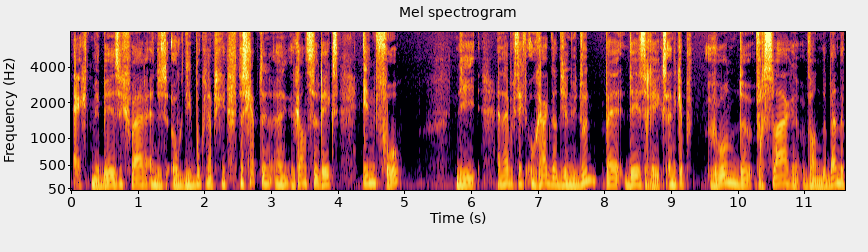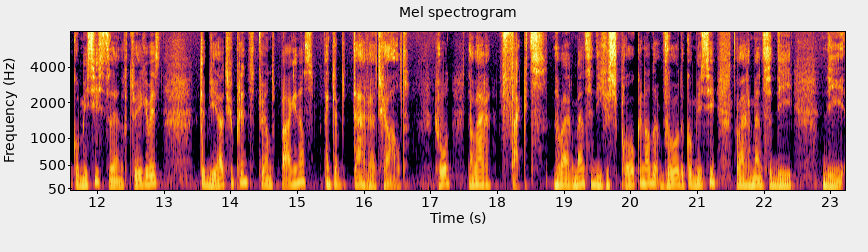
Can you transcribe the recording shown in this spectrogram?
echt mee bezig waren en dus ook die boeken heb gegeven. Dus je hebt een, een ganse reeks info. Die, en dan heb ik gezegd, hoe ga ik dat hier nu doen bij deze reeks? En ik heb gewoon de verslagen van de bendecommissies, er zijn er twee geweest, ik heb die uitgeprint, 200 pagina's, en ik heb het daaruit gehaald. Gewoon, dat waren facts. Dat waren mensen die gesproken hadden voor de commissie. Dat waren mensen die, die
